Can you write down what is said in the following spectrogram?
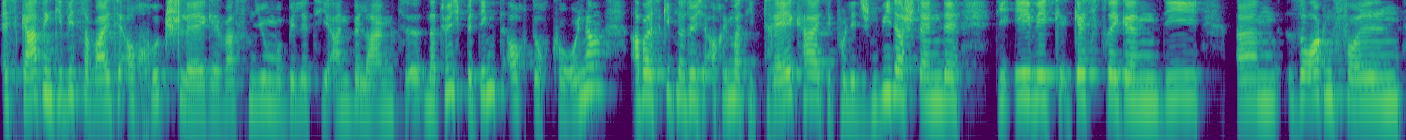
es gab in gewisser Weise auch Rückschläge, was New Mobility anbelangt. Äh, natürlich bedingt auch durch Corona, aber es gibt natürlich auch immer die Trägheit, die politischen Widerstände, die ewig gestrigen, die ähm, sorgenvollen,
